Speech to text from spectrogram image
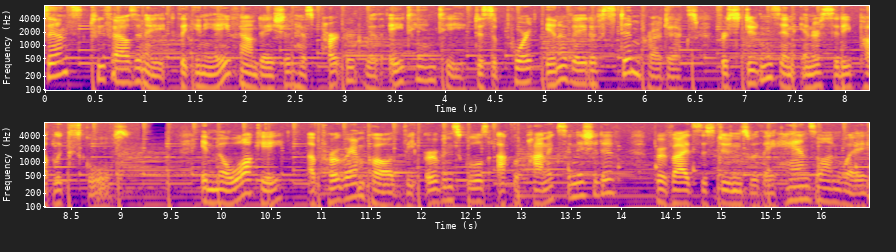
Since 2008, the NEA Foundation has partnered with AT&T to support innovative STEM projects for students in inner-city public schools. In Milwaukee, a program called the Urban Schools Aquaponics Initiative provides the students with a hands-on way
